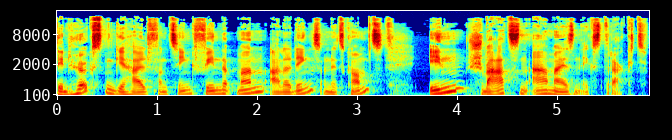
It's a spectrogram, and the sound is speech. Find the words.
Den höchsten Gehalt von Zink findet man allerdings, und jetzt kommt's, im schwarzen Ameisenextrakt.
